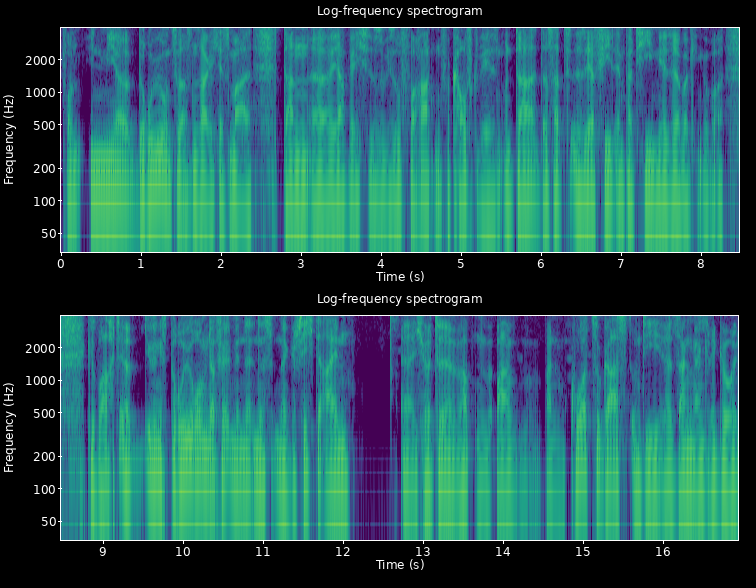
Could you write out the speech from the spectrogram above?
von in mir berühren zu lassen, sage ich jetzt mal, dann äh, ja wäre ich sowieso verraten, verkauft gewesen. Und da das hat sehr viel Empathie mir selber gegenüber gebracht. Äh, übrigens Berührung, da fällt mir eine, eine Geschichte ein ich hörte, hab, war bei einem Chor zu Gast und die äh, sangen ein Gregor,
